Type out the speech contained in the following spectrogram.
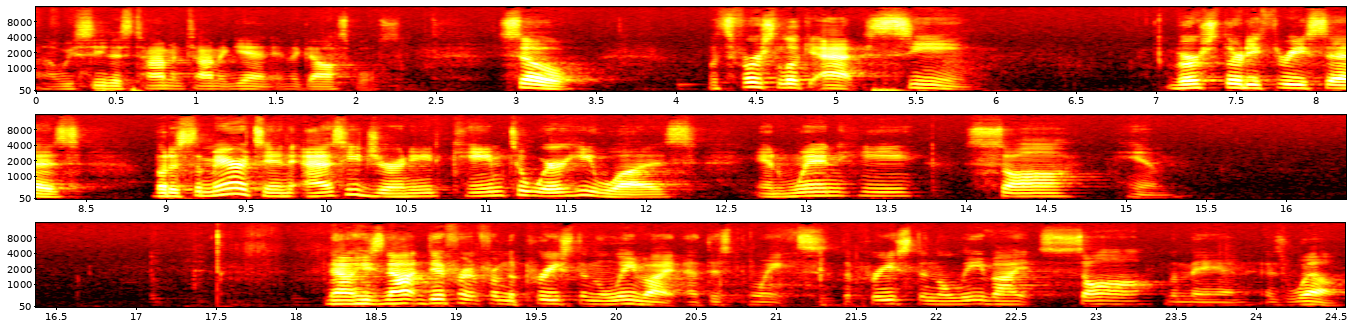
Uh, we see this time and time again in the Gospels. So, let's first look at seeing. Verse 33 says, But a Samaritan, as he journeyed, came to where he was, and when he saw him, now, he's not different from the priest and the Levite at this point. The priest and the Levite saw the man as well.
